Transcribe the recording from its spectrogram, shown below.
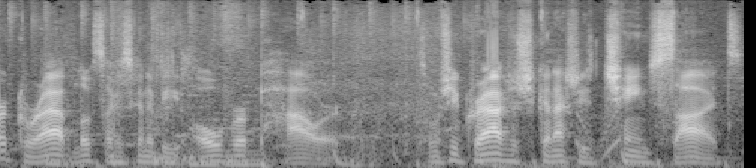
Her grab looks like it's going to be overpowered. So when she grabs her, she can actually change sides.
